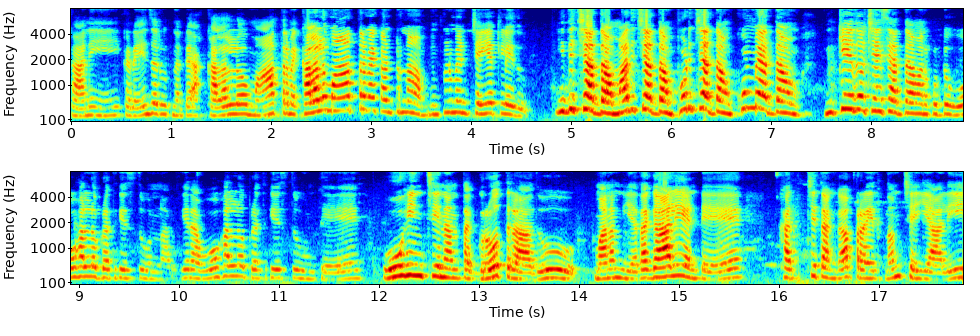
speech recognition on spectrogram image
కానీ ఇక్కడ ఏం జరుగుతుందంటే ఆ కళల్లో మాత్రమే కళలు మాత్రమే కంటున్నాం. ఇంప్లిమెంట్ చేయట్లేదు. ఇది చేద్దాం అది చేద్దాం పొడి చేద్దాం కుమ్మేద్దాం ఇంకేదో చేసేద్దాం అనుకుంటూ ఊహల్లో బ్రతికేస్తూ ఉన్నారు. ఇలా ఊహల్లో బ్రతికేస్తూ ఉంటే ఊహించినంత గ్రోత్ రాదు. మనం ఎదగాలి అంటే ఖచ్చితంగా ప్రయత్నం చెయ్యాలి.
